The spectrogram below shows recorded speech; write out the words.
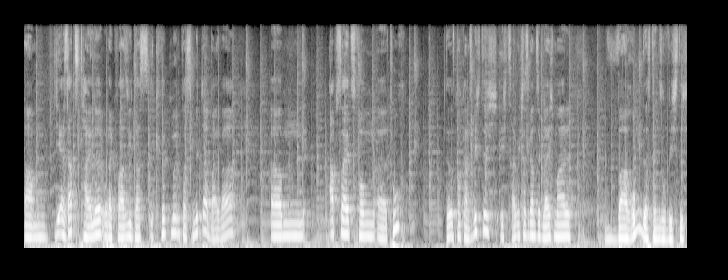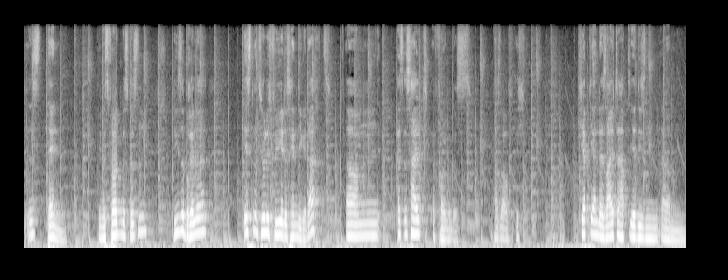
Ähm, die Ersatzteile oder quasi das Equipment, was mit dabei war, ähm, abseits vom äh, Tuch. Das ist noch ganz wichtig. Ich zeige euch das Ganze gleich mal, warum das denn so wichtig ist. Denn, ihr müsst folgendes wissen, diese Brille ist natürlich für jedes Handy gedacht. Ähm, es ist halt folgendes. Pass auf, ich, hier habt ihr an der Seite habt ihr diesen, ähm,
